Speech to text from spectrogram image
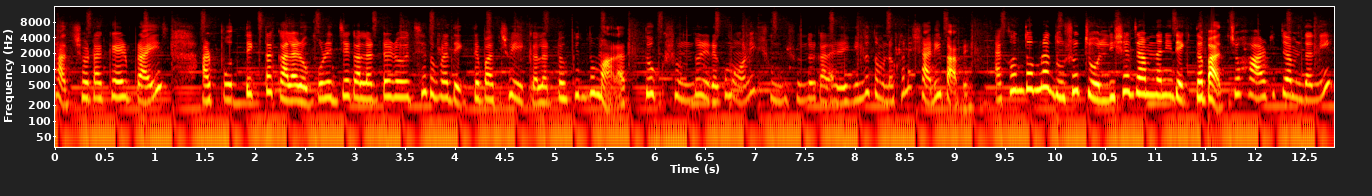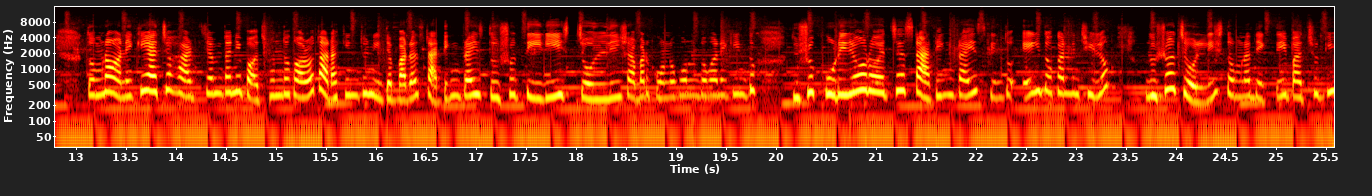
সাতশো টাকার প্রাইস আর প্রত্যেকটা কালার ওপরের যে কালারটা রয়েছে, তোমরা দেখতে পাচ্ছ, এই কালারটাও কিন্তু মারাত্মক সুন্দর। এরকম অনেক সুন্দর সুন্দর কালারের কিন্তু তোমরা ওখানে শাড়ি পাবে। এখন তোমরা দুশো চল্লিশের জামদানি দেখতে পাচ্ছ হার্ট জামদানি। তোমরা অনেকেই আছো হার্ট জামদানি পছন্দ করো, তারা কিন্তু নিতে পারো। স্টার্টিং প্রাইস দুশো তিরিশ, চল্লিশ, আবার কোনো কোনো দোকানে কিন্তু দুশো কুড়িরও রয়েছে স্টার্টিং প্রাইস কিন্তু এই দোকানে ছিল দুশো চল্লিশ। তোমরা দেখতেই পাচ্ছ কি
